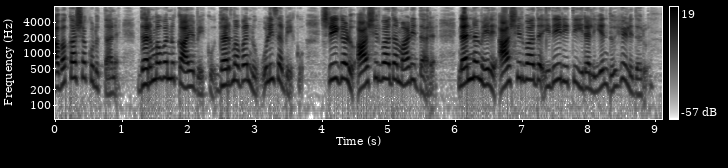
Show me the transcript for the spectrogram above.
ಅವಕಾಶ ಕೊಡುತ್ತಾನೆ. ಧರ್ಮವನ್ನು ಕಾಯಬೇಕು, ಧರ್ಮವನ್ನು ಉಳಿಸಬೇಕು. ಶ್ರೀಗಳು ಆಶೀರ್ವಾದ ಮಾಡಿದ್ದಾರೆ. ನನ್ನ ಮೇಲೆ ಆಶೀರ್ವಾದ ಇದೇ ರೀತಿ ಇರಲಿ ಎಂದು ಹೇಳಿದರು.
